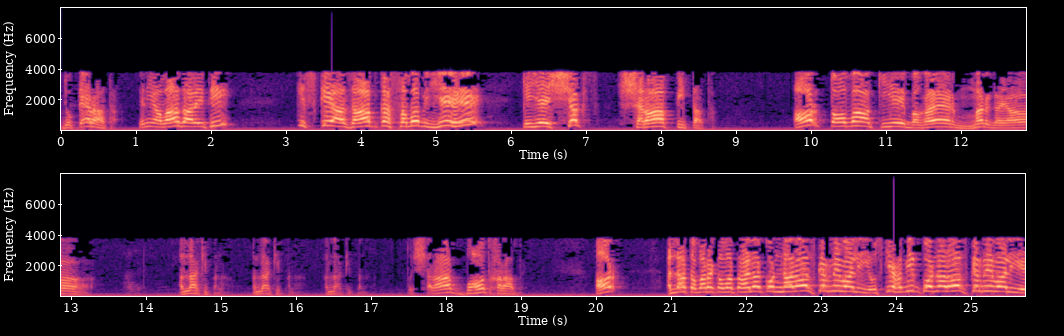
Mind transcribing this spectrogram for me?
جو کہہ رہا تھا۔ یعنی آواز آ رہی تھی اس کے عذاب کا سبب یہ ہے کہ یہ شخص شراب پیتا تھا اور توبہ کیے بغیر مر گیا۔ اللہ کی پناہ، اللہ کی پناہ، اللہ کی پناہ۔ تو شراب بہت خراب ہے اور اللہ تبارک و تعالیٰ کو ناراض کرنے والی ہے، اس کے حبیب کو ناراض کرنے والی ہے،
